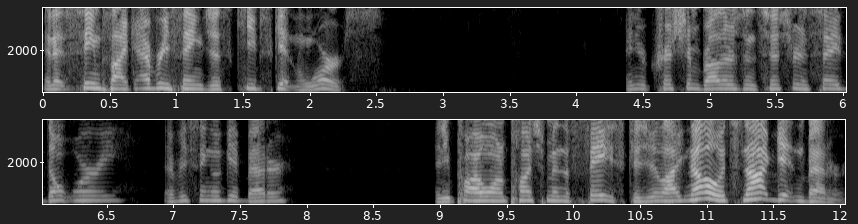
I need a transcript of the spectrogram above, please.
and it seems like everything just keeps getting worse. And your Christian brothers and sisters and say, Don't worry, everything will get better. And you probably want to punch them in the face because you're like, No, it's not getting better.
